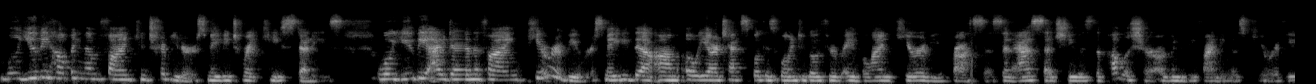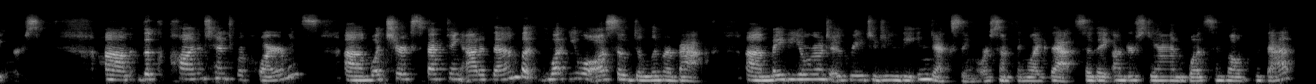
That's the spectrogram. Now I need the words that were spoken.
Will you be helping them find contributors, maybe to write case studies? Will you be identifying peer reviewers? Maybe the um, OER textbook is going to go through a blind peer review process, and as such, you as the publisher are going to be finding those peer reviewers um, the content requirements, um, what you're expecting out of them, but what you will also deliver back. Um, maybe you're going to agree to do the indexing or something like that so they understand what's involved with that.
